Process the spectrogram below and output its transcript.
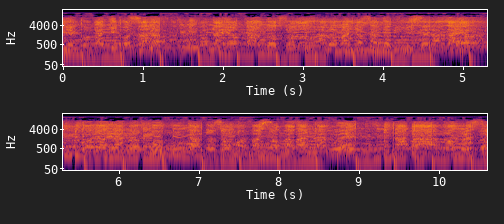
oyo ekokaki kosala mpona yo kardoso aloba nyonso tobimiselaka yo oyo ya lokumu kardoso mwa masoma bandakwe na bakompreso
